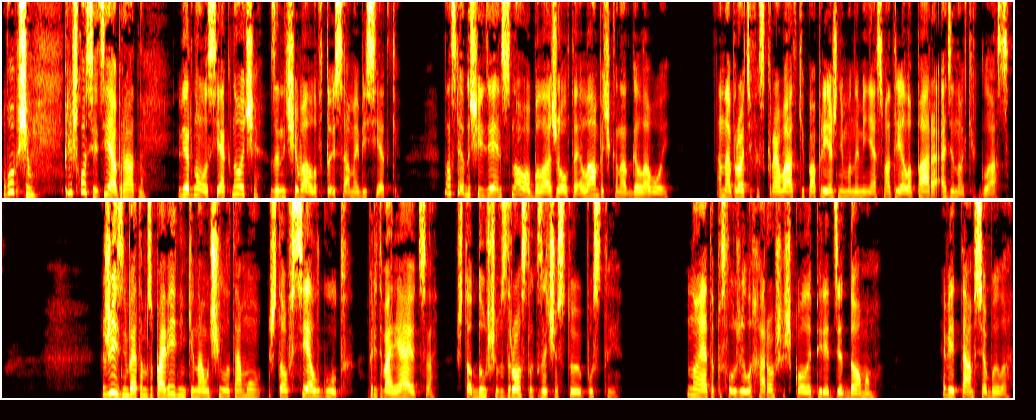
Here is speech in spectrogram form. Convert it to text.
В общем, пришлось идти обратно. Вернулась я к ночи, заночевала в той самой беседке. На следующий день снова была желтая лампочка над головой. А напротив из кроватки по-прежнему на меня смотрела пара одиноких глаз. Жизнь в этом заповеднике научила тому, что все лгут, притворяются, что души взрослых зачастую пусты. Но это послужило хорошей школой перед детдомом. Ведь там все было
